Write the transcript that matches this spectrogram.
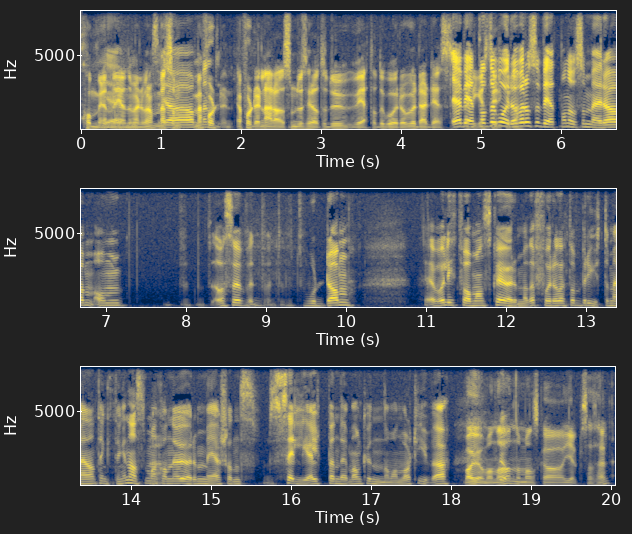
kommer igjen igjen mellomrom. Men, som, Ja, men men- fordelen, fordelen er som du sier, at du vet at det går over. Det er det, Jeg vet at det går over, og så vet man også mer om, om altså, hvordan og litt hva man skal gjøre med det for å nettopp bryte med den tenkningen. Altså, man kan jo gjøre mer sånn selvhjelp enn det man kunne når man var 20. Hva gjør man da når man skal hjelpe seg selv?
